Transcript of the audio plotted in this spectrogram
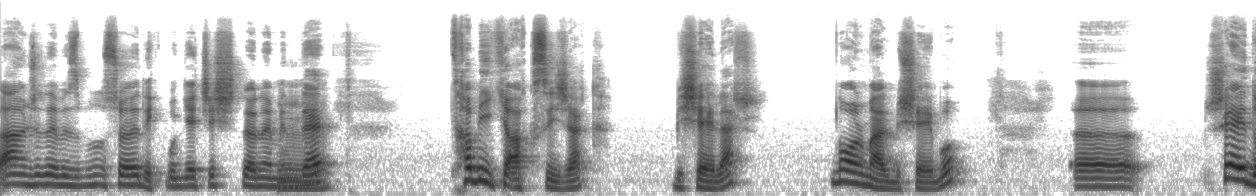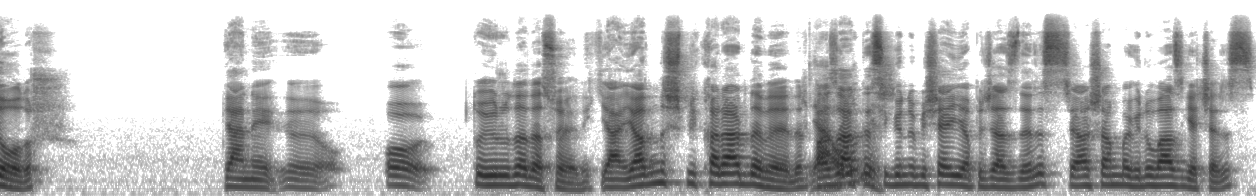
daha önce de biz bunu söyledik. Bu geçiş döneminde Hı. tabii ki aksayacak bir şeyler. Normal bir şey bu. Ee, şey de olur. Yani e, o Duyuruda da söyledik. Yani yanlış bir karar da verilir. Ya Pazartesi olabilir. günü bir şey yapacağız deriz. Çarşamba günü vazgeçeriz.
